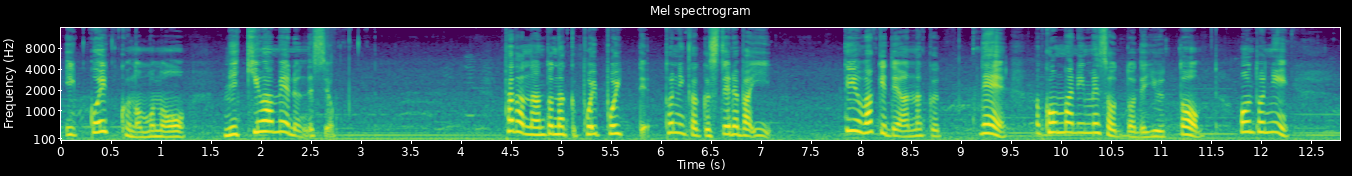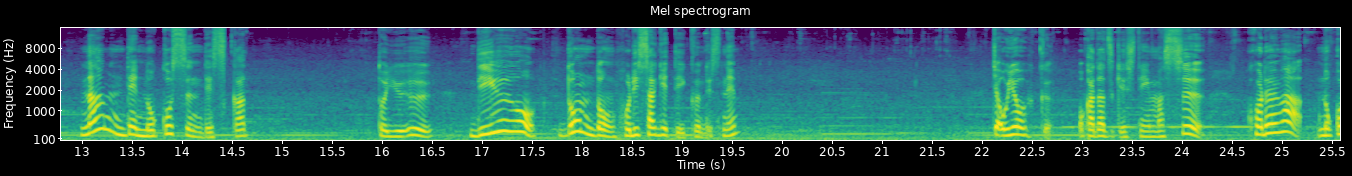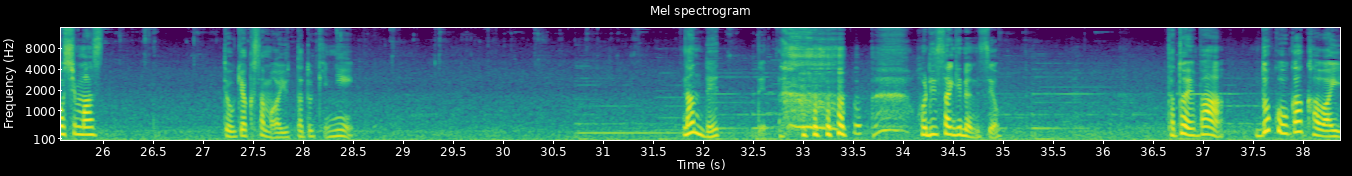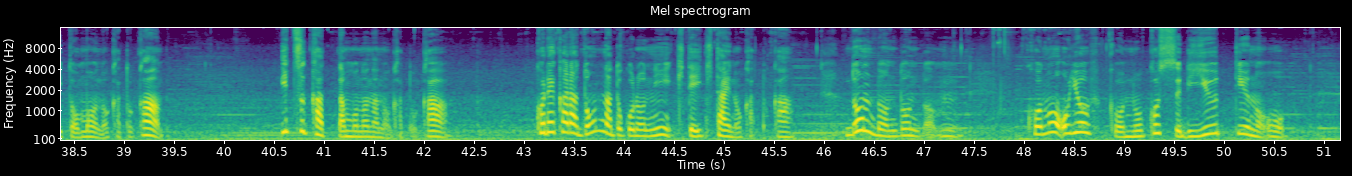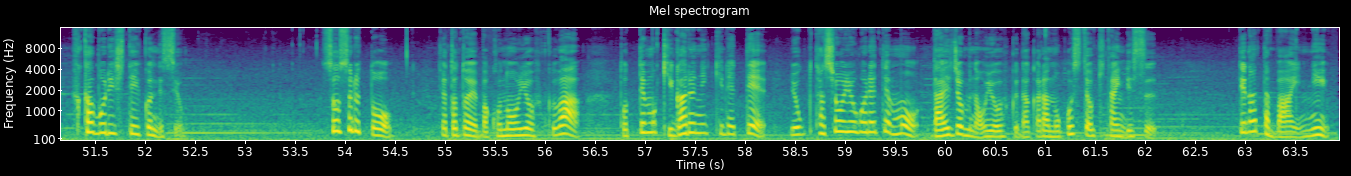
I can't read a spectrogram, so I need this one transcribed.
一個一個のものを見極めるんですよ。ただなんとなくポイポイってとにかく捨てればいいっていうわけではなくってこんまりメソッドで言うと本当になんで残すんですか？という理由をどんどん掘り下げていくんですね。じゃあお洋服お片付けしています。これは残しますってお客様が言った時になんで？って。掘り下げるんですよ。例えばどこが可愛いと思うのかとかいつ買ったものなのかとかこれからどんなところに着ていきたいのかとかどんどんどんどんこのお洋服を残す理由っていうのを深掘りしていくんですよ。そうするとじゃ例えばこのお洋服はとっても気軽に着れて多少汚れても大丈夫なお洋服だから残しておきたいんです。ってなった場合に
